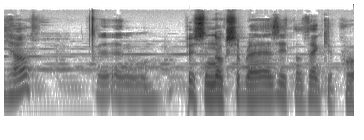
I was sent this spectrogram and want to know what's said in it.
Ja. Pussig nok så ble jeg sittende og tenke på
